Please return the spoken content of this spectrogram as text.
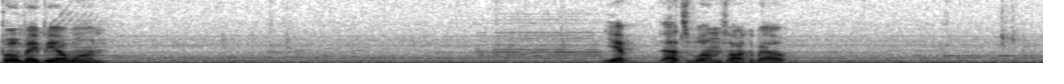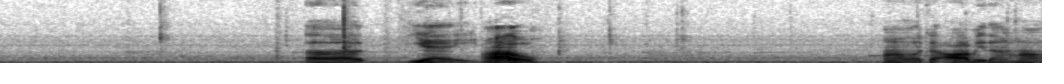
Boom, baby, I won. Yep, that's what I'm talking about. Uh, yay. Oh. Oh, like an obby then, huh?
